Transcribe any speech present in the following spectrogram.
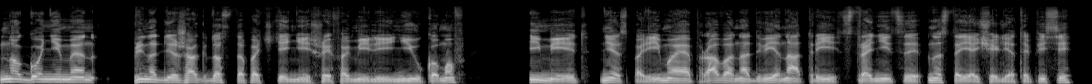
но Гонимен, принадлежа к достопочтеннейшей фамилии Ньюкомов, имеет неоспоримое право на две на три страницы в настоящей летописи.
